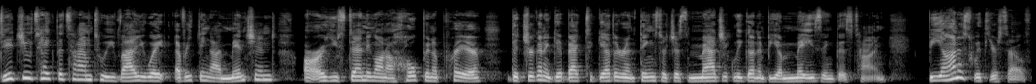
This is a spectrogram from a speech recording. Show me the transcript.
did you take the time to evaluate everything I mentioned, or are you standing on a hope and a prayer that you're going to get back together and things are just magically going to be amazing this time? Be honest with yourself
